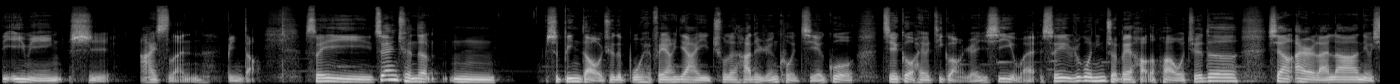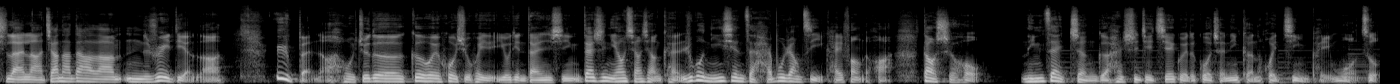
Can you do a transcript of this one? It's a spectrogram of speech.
第一名是。Iceland 冰岛，所以最安全的，嗯，是冰岛。我觉得不会非常讶异，除了它的人口结构、结构还有地广人稀以外。所以如果您准备好的话，我觉得像爱尔兰啦、纽西兰啦、加拿大啦、嗯、瑞典啦、日本啊，我觉得各位或许会有点担心。但是你要想想看，如果您现在还不让自己开放的话，到时候您在整个和世界接轨的过程，您可能会敬陪末座。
